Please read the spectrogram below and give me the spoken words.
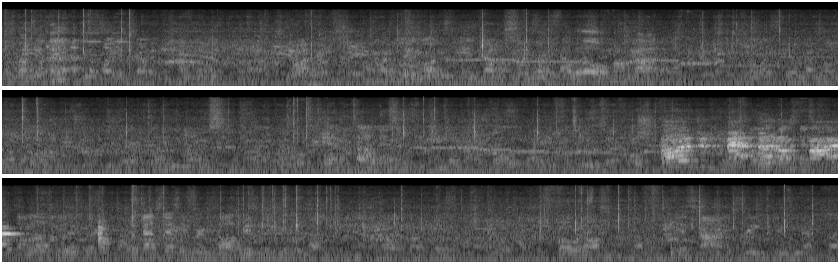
it's my nephew. Fudge and Fat Nut on five. The best guess is we're all basically. It's not. It's. Didn't you see that play?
